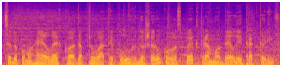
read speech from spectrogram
Це допомагає легко адаптувати плуг до широкого спектра моделей тракторів.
